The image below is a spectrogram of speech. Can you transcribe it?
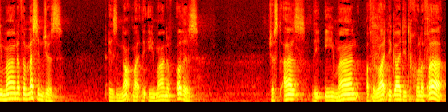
Iman of the messengers is not like the Iman of others. Just as the Iman of the rightly guided Khulafa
